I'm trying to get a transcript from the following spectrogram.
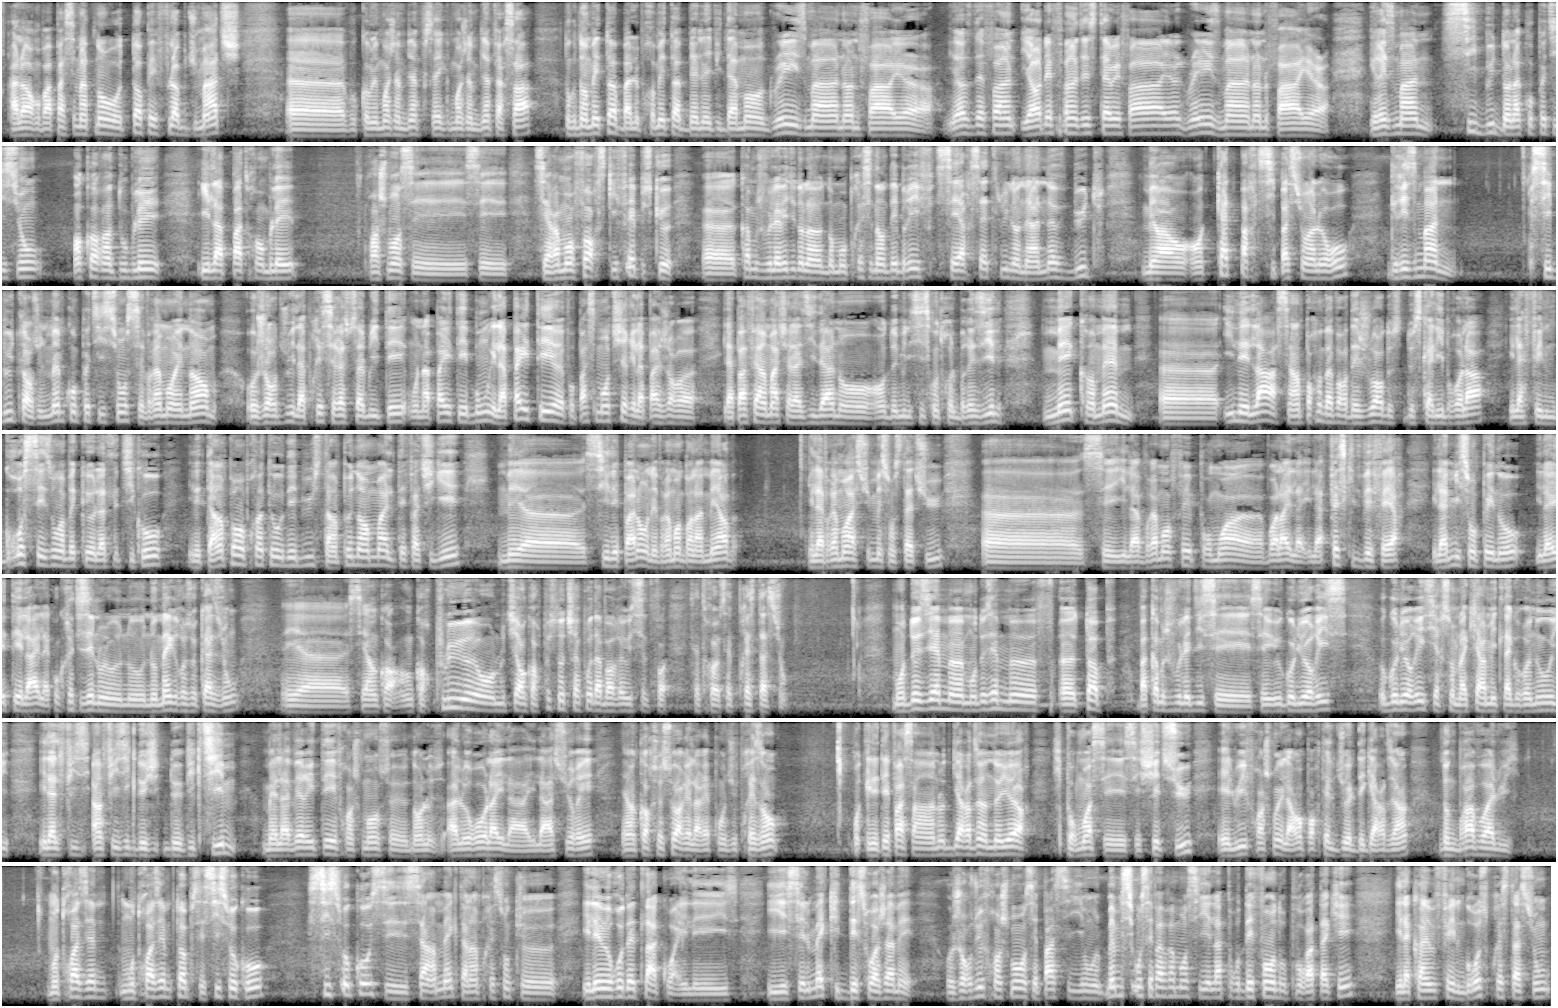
Alors on va passer maintenant au top et flop du match. Euh, vous comme moi j'aime bien, vous savez que moi j'aime bien faire ça. Donc dans mes tops, bah, le premier top bien évidemment Griezmann on fire. Your defense, your is terrifier. Griezmann on fire. Griezmann 6 buts dans la compétition, encore un doublé, il a pas tremblé. Franchement, c'est vraiment fort ce qu'il fait, puisque, euh, comme je vous l'avais dit dans, dans, mon précédent débrief, CR7, lui, il en est à 9 buts, mais en, en 4 participations à l'Euro. Griezmann, 6 buts lors d'une même compétition, c'est vraiment énorme. Aujourd'hui, il a pris ses responsabilités. On n'a pas été bon. Il n'a pas été, euh, faut pas se mentir, il n'a pas euh, il pas fait un match à la Zidane en, 2006 contre le Brésil. Mais quand même, euh, il est là. C'est important d'avoir des joueurs de, ce calibre-là. Il a fait une grosse saison avec l'Atlético. Il était un peu emprunté au début. C'était un peu normal. Il était fatigué. Mais s'il est pas là, on est vraiment dans la merde. Il a vraiment assumé son statut. Euh, il a vraiment fait pour moi, euh, voilà, il a, fait ce qu'il devait faire. Il a mis son péno, il a été là, il a concrétisé nos, maigres occasions. Et euh, c'est encore, encore plus, on lui tire encore plus notre chapeau d'avoir réussi cette, cette, cette prestation. Mon deuxième, mon deuxième top, bah, comme je vous l'ai dit, c'est, c'est Hugo Lloris. Hugo Lloris, il ressemble à Kermit la grenouille. Il a un physique de, victime. Mais la vérité, franchement, à l'euro, là, il a, assuré. Et encore ce soir, il a répondu présent. Il était face à un autre gardien, Neuer, qui pour moi s'est chié dessus. Et lui, franchement, il a remporté le duel des gardiens. Donc bravo à lui. Mon troisième, mon troisième top, c'est Sissoko. Sissoko, c'est un mec, t'as l'impression que il est heureux d'être là, quoi. Il est, c'est le mec qui te déçoit jamais. Aujourd'hui, franchement, on sait pas si, même si on sait pas vraiment s'il est là pour défendre ou pour attaquer, il a quand même fait une grosse prestation.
